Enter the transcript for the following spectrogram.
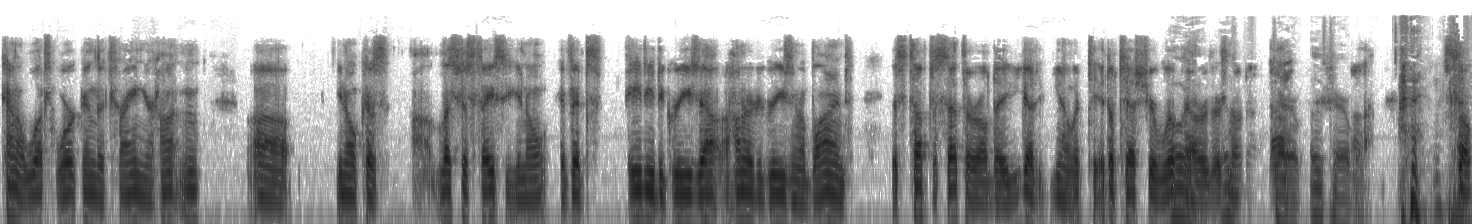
kind of what's working, the train you're hunting. Uh, you know, because uh, let's just face it. You know, if it's 80 degrees out, 100 degrees in a blind, it's tough to sit there all day. You got, you know, it, it'll test your Oh, yeah. willpower. There's It no doubt. terrible. It was terrible. So,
